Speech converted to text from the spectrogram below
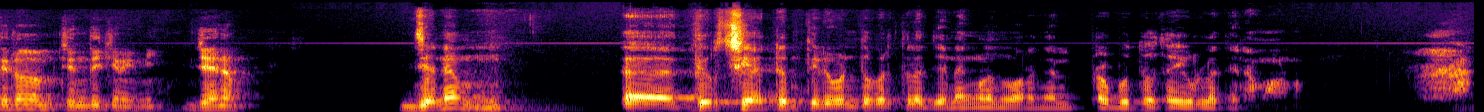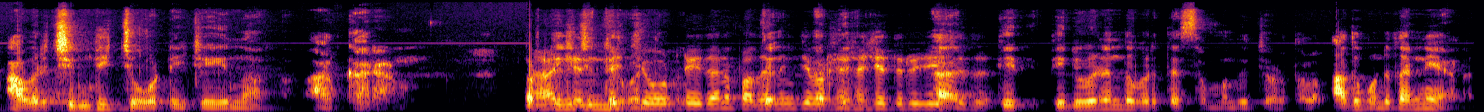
തിരുവനന്തപുരം ചിന്തിക്കണം ഇനി. ജനം. ജനം തീർച്ചയായിട്ടും തിരുവനന്തപുരത്തിലെ ജനങ്ങൾ എന്ന് പറഞ്ഞാൽ പ്രബുദ്ധതയുള്ള ജനമാണ്. അവർ ചിന്തിച്ച് വോട്ട് ചെയ്യുന്ന ആൾക്കാരാണ്. തിരുവനന്തപുരത്തെ സംബന്ധിച്ചിടത്തോളം അതുകൊണ്ട് തന്നെയാണ്.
